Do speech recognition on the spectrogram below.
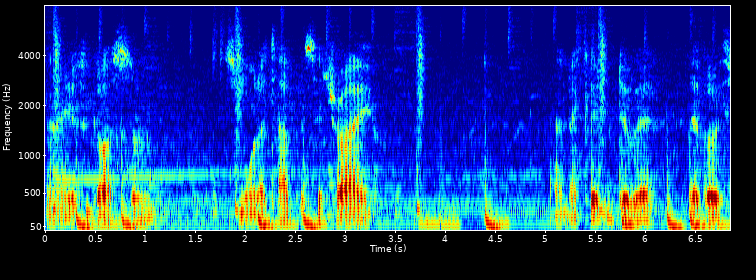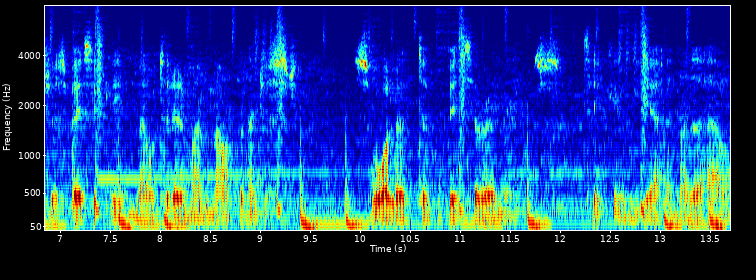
and I just got some smaller tablets to try. And I couldn't do it. They both just basically melted in my mouth and I just swallowed the bitter in it, taking yet another hour.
